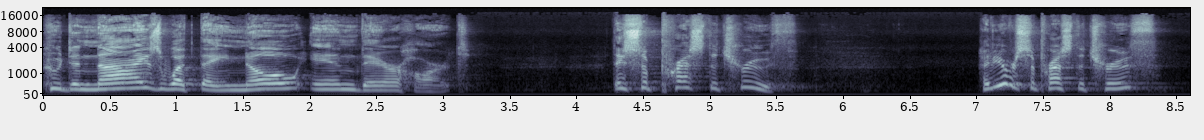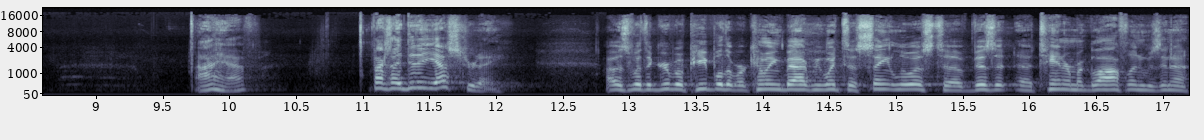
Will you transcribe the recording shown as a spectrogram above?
who denies what they know in their heart. They suppress the truth. Have you ever suppressed the truth? I have. In fact, I did it yesterday. I was with a group of people that were coming back. We went to St. Louis to visit uh, Tanner McLaughlin, who was in a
